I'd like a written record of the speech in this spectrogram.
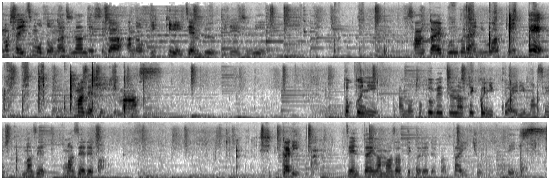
しました。いつもと同じなんですがあの一気に全部入れずに3回分ぐらいに分けて混ぜていきます。特にあの特別なテクニックはいりません。混ぜ混ぜれば。しっかり全体が混ざってくれれば大丈夫です。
